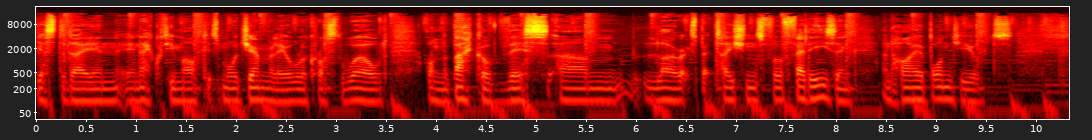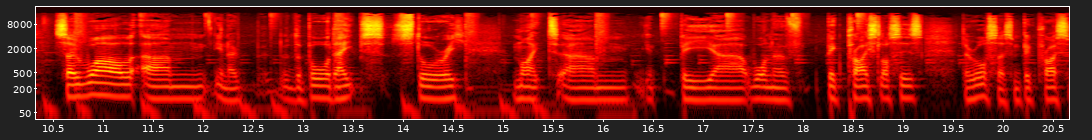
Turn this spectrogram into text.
yesterday in, in equity markets more generally all across the world on the back of this um, lower expectations for Fed easing and higher bond yields. So, while um, you know the bored apes story might um, be uh, one of big price losses. There are also some big price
